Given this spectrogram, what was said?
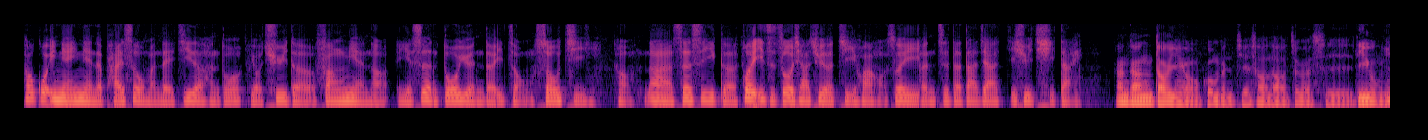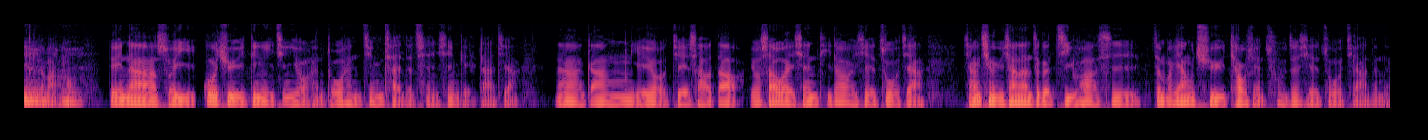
透过一年一年的拍摄，我们累积了很多有趣的方面啊，也是很多元的一种收集。好，那这是一个会一直做下去的计划哈，所以很值得大家继续期待。刚刚导演有跟我们介绍到，这个是第五年了嘛？哈、嗯嗯，对，那所以过去一定已经有很多很精彩的呈现给大家。那刚刚也有介绍到，有稍微先提到一些作家，想请问一下，那这个计划是怎么样去挑选出这些作家的呢？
